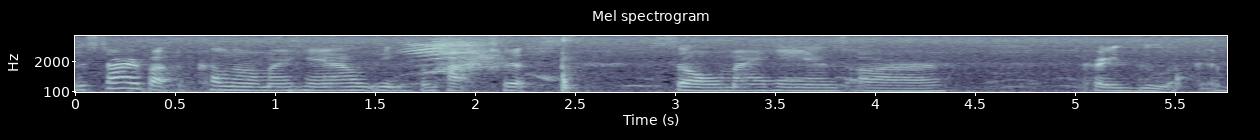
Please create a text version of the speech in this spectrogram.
I'm sorry about the color on my hand. I was eating some hot chips. So my hands are crazy looking.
